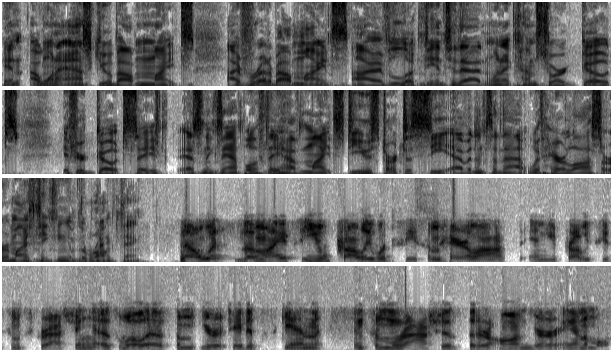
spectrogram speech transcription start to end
And I want to ask you about mites. I've read about mites. I've looked into that when it comes to our goats. If your goats, say, as an example, if they have mites, do you start to see evidence of that with hair loss, or am I thinking of the wrong thing? No, with the mites, you probably would see some hair loss and you'd probably see some scratching as well as some irritated skin and some rashes that are on your animal.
